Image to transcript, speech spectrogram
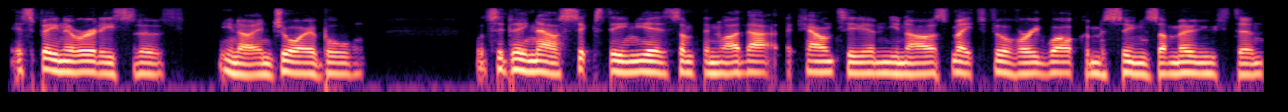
it's been a really sort of you know, enjoyable. What's it been now? 16 years, something like that at the county. And, you know, I was made to feel very welcome as soon as I moved. And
